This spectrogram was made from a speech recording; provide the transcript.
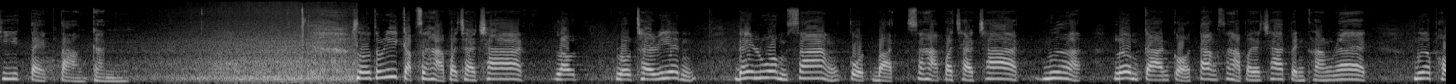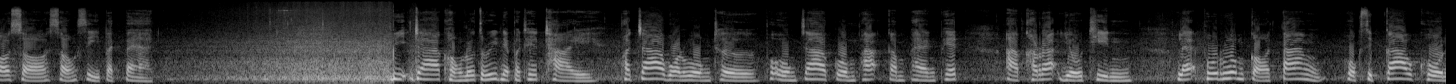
ที่แตกต่างกันโรตารี่กับสหประชาชาติเราโรตาเรียนได้ร่วมสร้างกฎบัตรสหประชาชาติเมื่อเริ่มการก่อตั้งสหประชาชาติเป็นครั้งแรก เมื่อพศ 2488 บิดาของโรตารี่ในประเทศไทย พระเจ้าวรวงเธอ พระองค์เจ้ากรมพระกำแพงเพชร อัครโยธิน และผู้ร่วมก่อตั้ง 69 คน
